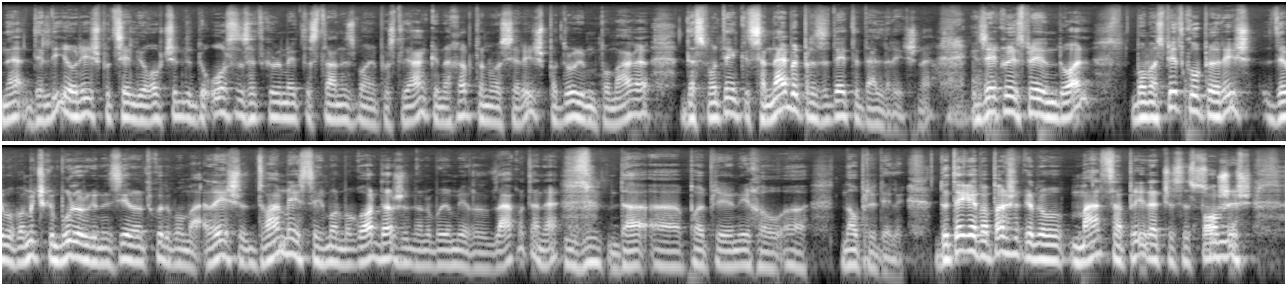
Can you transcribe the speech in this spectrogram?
ne, delijo riž po celi občini, do 80 km stran iz moje postojanke, na hrbtu nosi riž, pa drugim pomagajo, da smo tem, ki se najbolj prizadete, dali riž. Ne. In zdaj, ko je spreden dol, bomo spet kupili riž, zdaj bo pa mičkim bolj organizirano, tako da bomo rešili dva meseca, jih moramo gor držati, da ne bojo umirali od lakote, ne, uh -huh. da uh, pojeprijo njihov uh, nov predelek. Do tega je pa prišlo, ker do marca, aprila, če se spomniš, Suša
